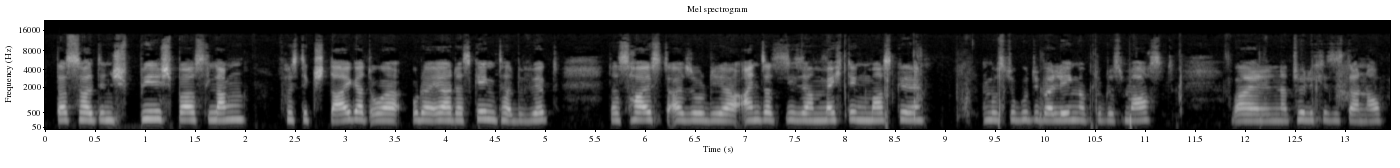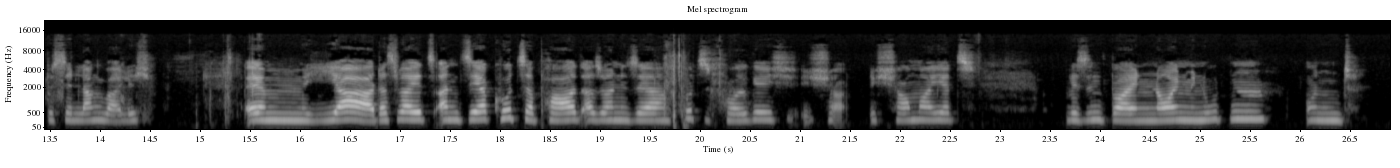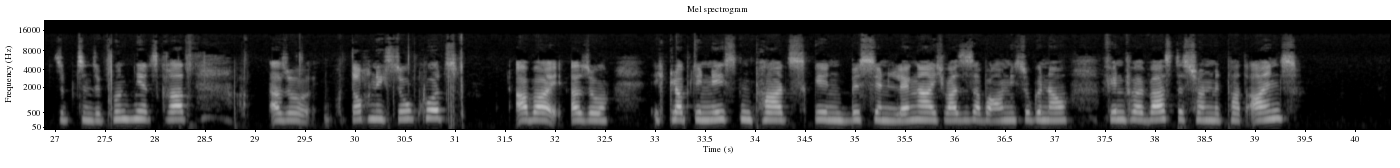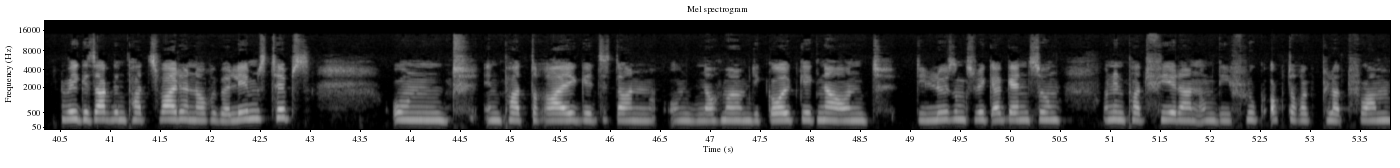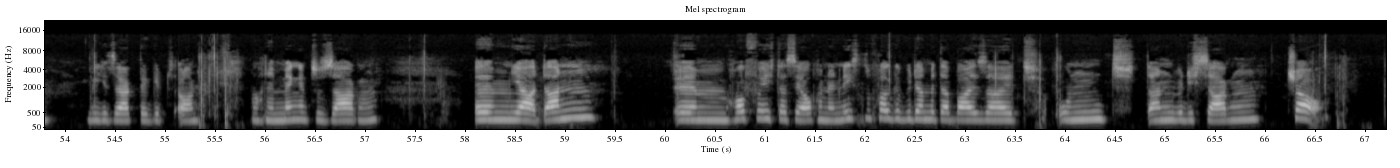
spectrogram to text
das halt den Spielspaß langfristig steigert oder, oder eher das Gegenteil bewirkt. Das heißt also, der Einsatz dieser mächtigen Maske musst du gut überlegen, ob du das machst, weil natürlich ist es dann auch ein bisschen langweilig. Ähm, ja, das war jetzt ein sehr kurzer Part, also eine sehr kurze Folge. Ich, ich, ich schau mal jetzt. Wir sind bei neun Minuten und 17 Sekunden jetzt gerade. Also doch nicht so kurz. Aber also ich glaube, die nächsten Parts gehen ein bisschen länger. Ich weiß es aber auch nicht so genau. Auf jeden Fall war es das schon mit Part 1. Wie gesagt, in Part 2 dann noch Überlebenstipps. Und in Part 3 geht es dann um nochmal um die Goldgegner und die Lösungswegergänzung. Und in Part 4 dann um die Flug-Octorok-Plattform. Wie gesagt, da gibt es auch noch eine Menge zu sagen. Ähm, ja, dann ähm, hoffe ich, dass ihr auch in der nächsten Folge wieder mit dabei seid. Und dann würde ich sagen, ciao.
